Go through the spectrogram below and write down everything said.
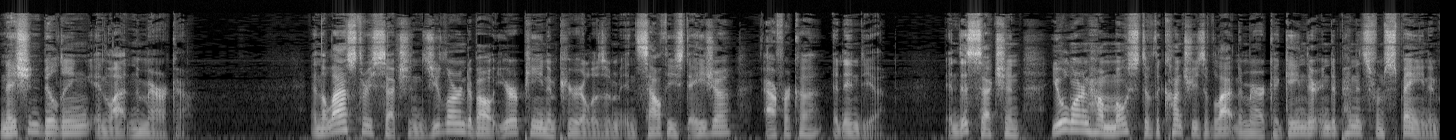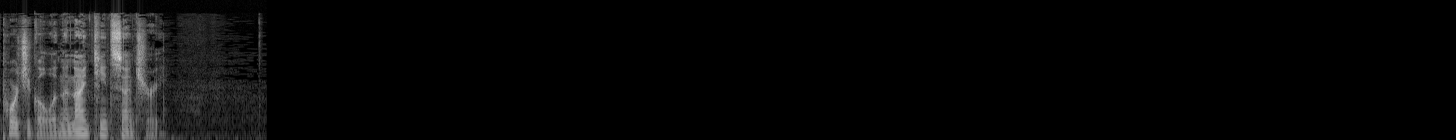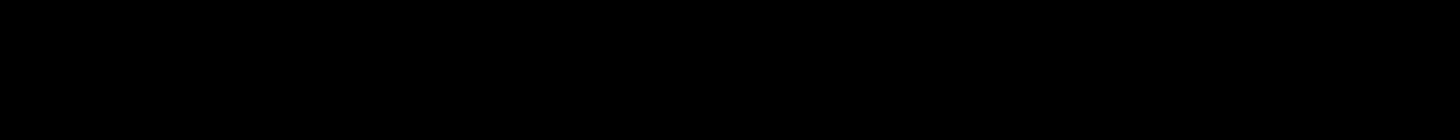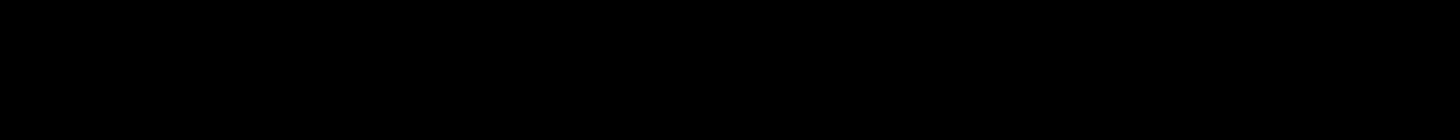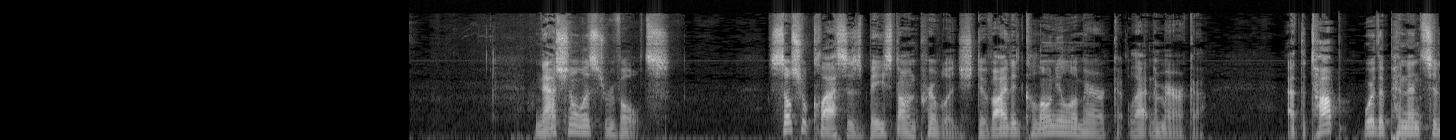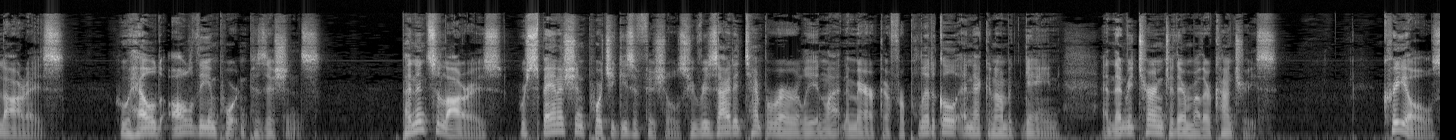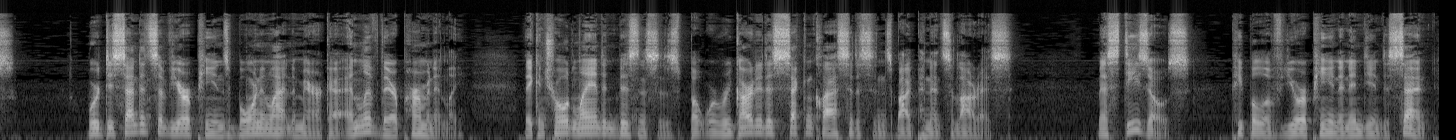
Nation Building in Latin America. In the last three sections, you learned about European imperialism in Southeast Asia, Africa, and India. In this section, you'll learn how most of the countries of Latin America gained their independence from Spain and Portugal in the 19th century. Nationalist revolts. Social classes based on privilege divided colonial America, Latin America. At the top were the peninsulares, who held all of the important positions. Peninsulares were Spanish and Portuguese officials who resided temporarily in Latin America for political and economic gain and then returned to their mother countries. Creoles were descendants of Europeans born in Latin America and lived there permanently. They controlled land and businesses, but were regarded as second class citizens by peninsulares. Mestizos, people of European and Indian descent,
